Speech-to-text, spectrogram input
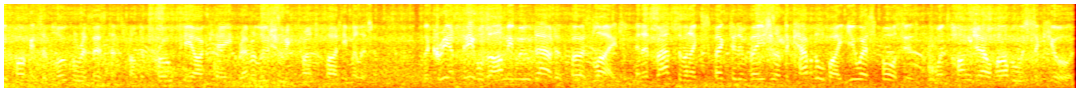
few pockets of local resistance from the pro-PRK Revolutionary Front Party militants. The Korean People's Army moved out at first light in advance of an expected invasion of the capital by U.S. forces once Hongjiao Harbor was secured.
